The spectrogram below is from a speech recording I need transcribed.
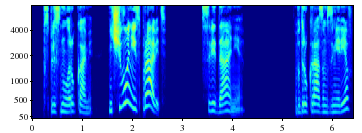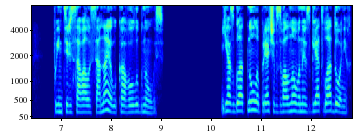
— всплеснула руками. «Ничего не исправить!» «Свидание!» Вдруг разом замерев, поинтересовалась она и лукаво улыбнулась. Я сглотнула, пряча взволнованный взгляд в ладонях.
